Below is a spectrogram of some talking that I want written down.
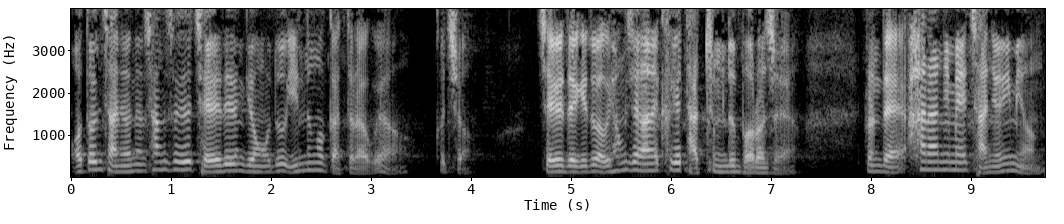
어떤 자녀는 상속에서 제외되는 경우도 있는 것 같더라고요. 그렇죠? 제외되기도 하고 형제 간에 크게 다툼도 벌어져요. 그런데 하나님의 자녀이면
